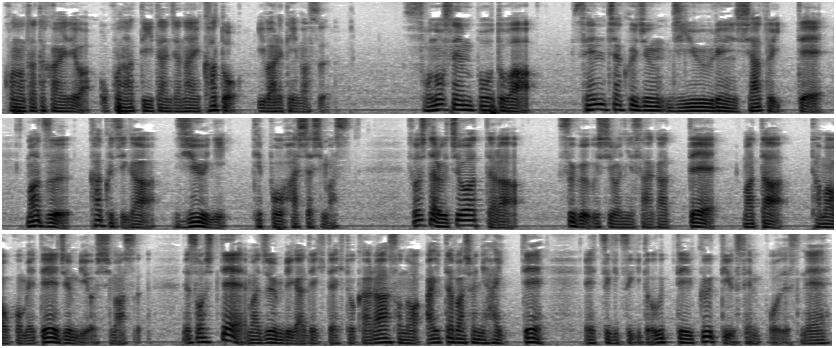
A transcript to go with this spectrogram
この戦いでは行っていたんじゃないかと言われています。その戦法とは、先着順自由連射といって、まず各自が自由に鉄砲を発射します。そしたら撃ち終わったら、すぐ後ろに下がって、また弾を込めて準備をします。でそして、まあ、準備ができた人からその空いた場所に入って、え次々と撃っていくっていう戦法ですね。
